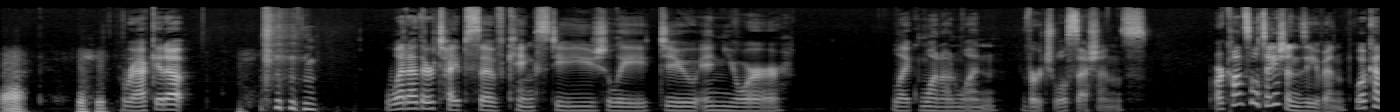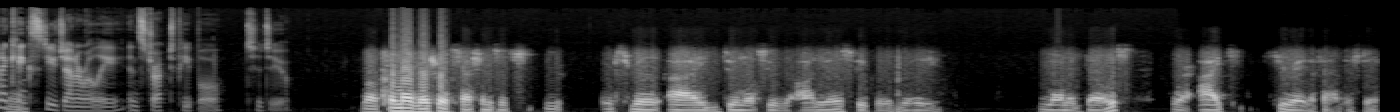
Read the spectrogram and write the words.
Yeah. Rack it up. what other types of kinks do you usually do in your like one-on-one virtual sessions or consultations even? What kind of mm. kinks do you generally instruct people to do? Well, for my virtual sessions, it's it's really I do mostly the audios. People really wanted those where I curate a fantasy.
